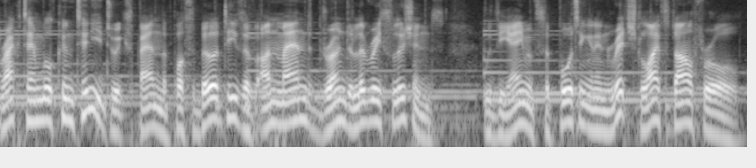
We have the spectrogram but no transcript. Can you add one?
Rakuten will continue to expand the possibilities of unmanned drone delivery solutions, with the aim of supporting an enriched lifestyle for all.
